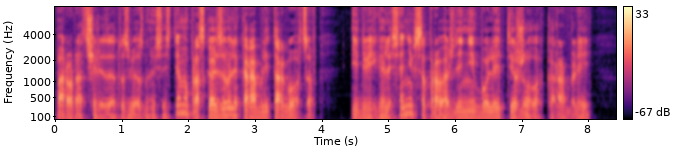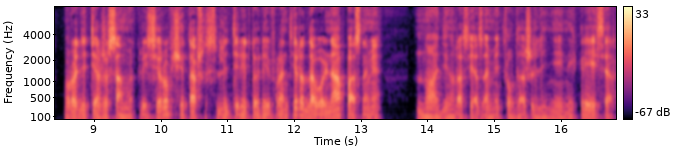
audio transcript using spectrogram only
Пару раз через эту звездную систему проскальзывали корабли торговцев, и двигались они в сопровождении более тяжелых кораблей, вроде тех же самых крейсеров, считавшихся для территории фронтира довольно опасными. Но один раз я заметил даже линейный крейсер.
